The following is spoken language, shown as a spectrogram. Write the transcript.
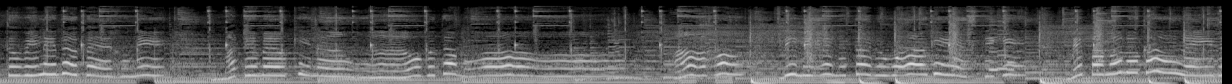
සිතුවිලිද පැහුණේ මට මැව් කිනා ඔබ තමා ආහා දිලිහෙන තරුවාගේ ඇස්තිගේ. මෙ පමණ කල්ලයිද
